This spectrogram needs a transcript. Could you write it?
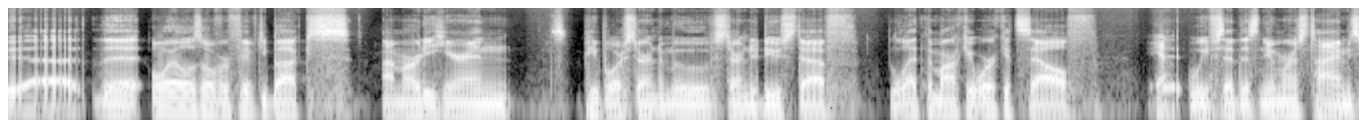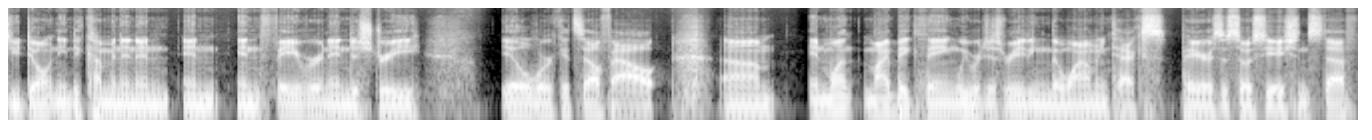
uh, the oil is over 50 bucks. I'm already hearing people are starting to move, starting to do stuff. Let the market work itself. Yeah. Uh, We've said this numerous times. You don't need to come in and in in favor an industry. It'll work itself out. Um, and one, my big thing, we were just reading the Wyoming Taxpayers Association stuff.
